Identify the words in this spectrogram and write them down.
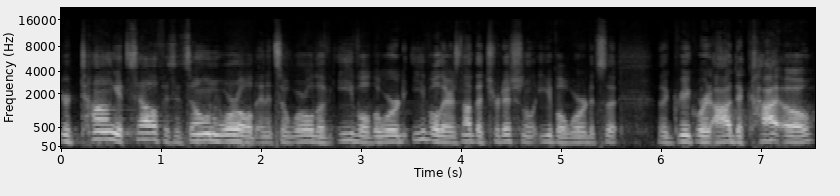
your tongue itself is its own world, and it's a world of evil. The word evil there is not the traditional evil word, it's the, the Greek word adikaio, All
